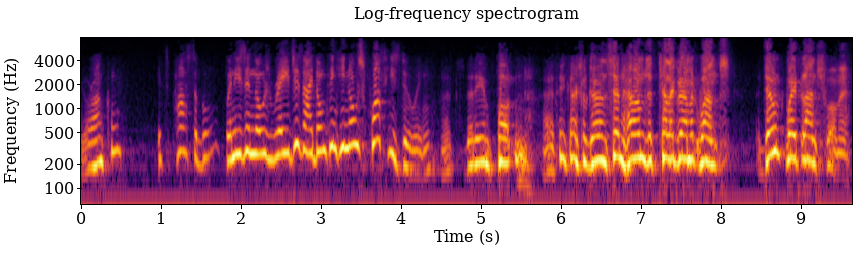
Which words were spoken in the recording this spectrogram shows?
Your uncle? It's possible. When he's in those rages, I don't think he knows what he's doing. That's very important. I think I shall go and send Holmes a telegram at once. Don't wait lunch for me.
